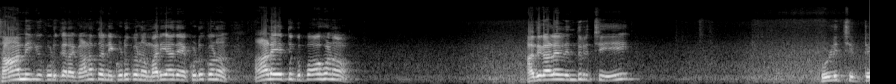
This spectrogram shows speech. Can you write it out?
சாமிக்கு கொடுக்குற கணத்தை நீ கொடுக்கணும் மரியாதையை கொடுக்கணும் ஆலயத்துக்கு போகணும். அதிகாலையில் எந்திரிச்சு குளிச்சுட்டு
